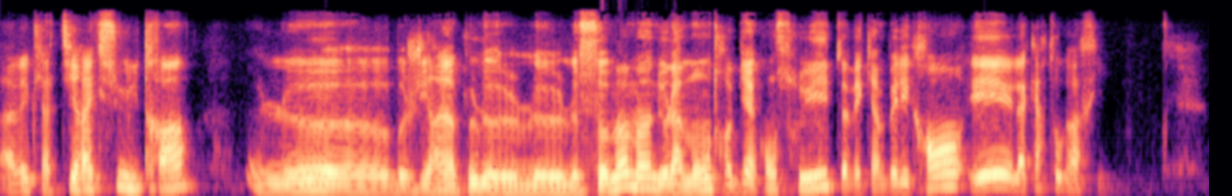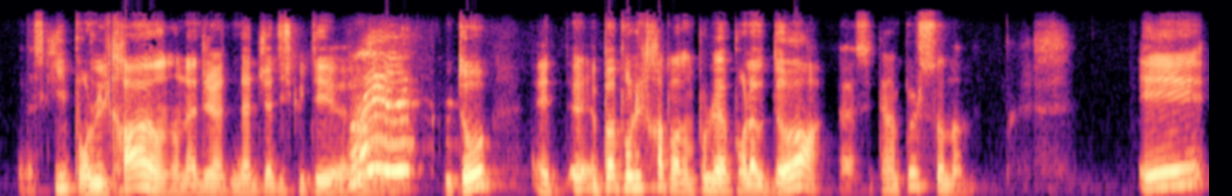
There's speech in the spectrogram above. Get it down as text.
avec la T-Rex Ultra, le, euh, bah, je dirais un peu le, le, summum hein, de la montre bien construite avec un bel écran et la cartographie. Ce qui, pour l'ultra, on en a déjà, déjà discuté euh, plus tôt, et, euh, pas pour l'ultra, pardon, pour, pour l'outdoor, c'était un peu le summum. Et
